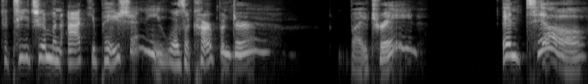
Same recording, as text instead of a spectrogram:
to teach him an occupation. He was a carpenter by trade until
